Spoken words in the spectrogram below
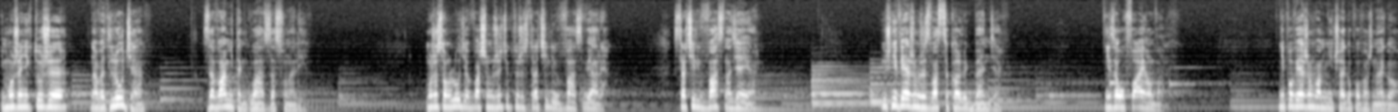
I może niektórzy, nawet ludzie, za wami ten głaz zasunęli. Może są ludzie w waszym życiu, którzy stracili w was wiarę, stracili w was nadzieję. Już nie wierzą, że z was cokolwiek będzie. Nie zaufają wam. Nie powierzą wam niczego poważnego,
